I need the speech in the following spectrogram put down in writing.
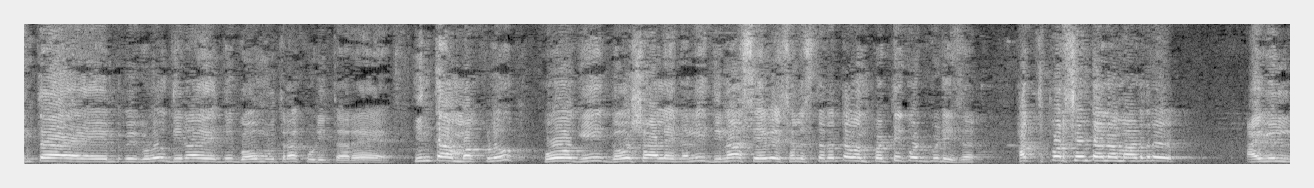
ಇಂಥ ಎಂ ಪಿಗಳು ದಿನ ಎದ್ದು ಗೋಮೂತ್ರ ಕುಡಿತಾರೆ. ಇಂಥ ಮಕ್ಕಳು ಹೋಗಿ ಗೋಶಾಲೆನಲ್ಲಿ ದಿನ ಸೇವೆ ಸಲ್ಲಿಸ್ತಾರೆ ಅಂತ ಒಂದು ಪಟ್ಟಿ ಕೊಟ್ಬಿಡಿ ಸರ್. ಹತ್ತು ಪರ್ಸೆಂಟ್ ಅನ್ನ ಮಾಡಿದ್ರೆ I will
